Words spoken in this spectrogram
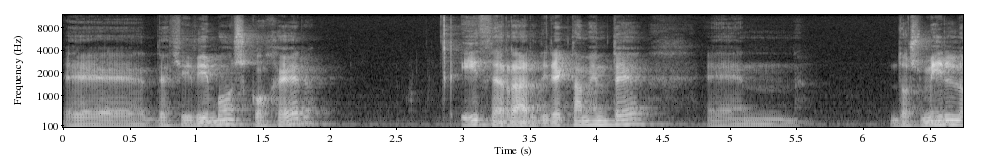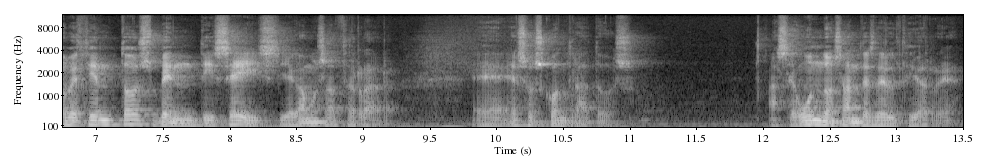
eh, decidimos coger y cerrar directamente en 2.926 llegamos a cerrar eh, esos contratos, a segundos antes del cierre.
